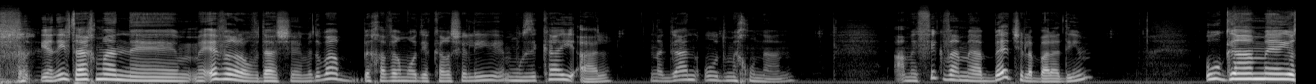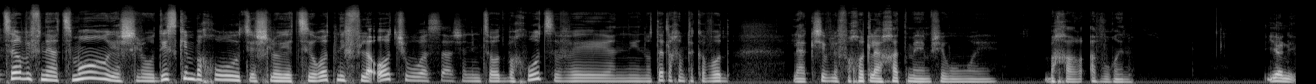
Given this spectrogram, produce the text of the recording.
יניב טייכמן, אה, מעבר לעובדה שמדובר בחבר מאוד יקר שלי, מוזיקאי על, נגן אוד מחונן, המפיק והמעבד של הבלדים, הוא גם אה, יוצר בפני עצמו, יש לו דיסקים בחוץ, יש לו יצירות נפלאות שהוא עשה שנמצאות בחוץ, ואני נותנת לכם את הכבוד להקשיב לפחות לאחת מהן שהוא אה, בחר עבורנו. יניב.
